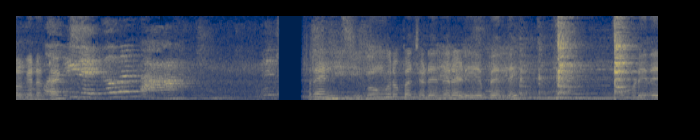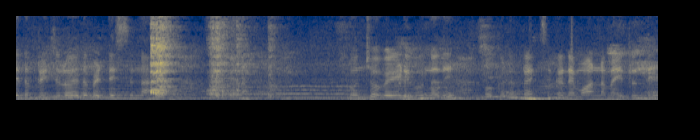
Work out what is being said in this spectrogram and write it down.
ఓకేనా ఫ్రెండ్స్? ఫ్రెండ్స్ గోంగూర పచ్చడి అయితే రెడీ అయిపోయింది. ఇప్పుడు ఇదైతే ఫ్రిడ్జ్లో అయితే పెట్టేస్తున్నా. ఓకేనా? కొంచెం వేడిగా ఉన్నది. ఓకేనా ఫ్రెండ్స్? ఇక్కడేమో అన్నం అవుతుంది.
